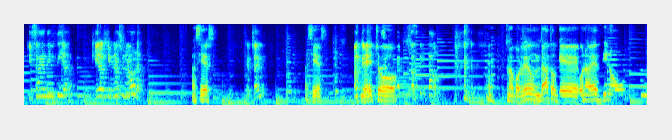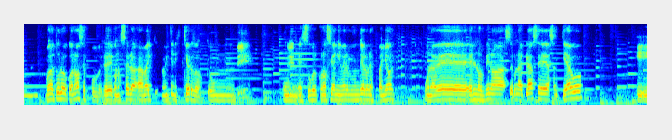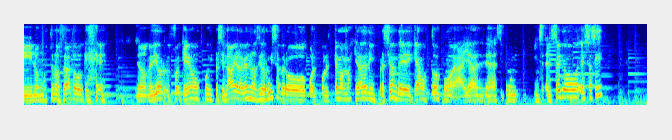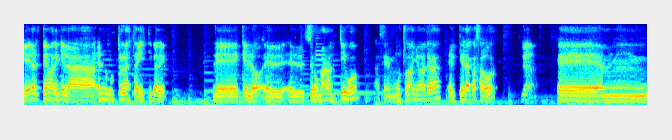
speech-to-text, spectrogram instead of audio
quizás en el día, que ir al gimnasio una hora. Así es. ¿Cachai? Así es. de hecho, me acordé de un dato que una vez vino un. Bueno, tú lo conoces, pues, debe conocerlo a, Mike, Michael Izquierdo, que un, es súper conocido a nivel mundial, un español. Una vez él nos vino a hacer una clase a Santiago y nos mostró unos datos que me dio, fue, quedamos impresionados y a la vez nos dio risa, pero por, por el tema más que nada de la impresión de que quedamos todos como, ah, así como, ¿en serio es así? Que era el tema de que la, él nos mostró la estadística de, de que lo, el, el, ser humano antiguo, hace muchos años atrás, el que era cazador, eh,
